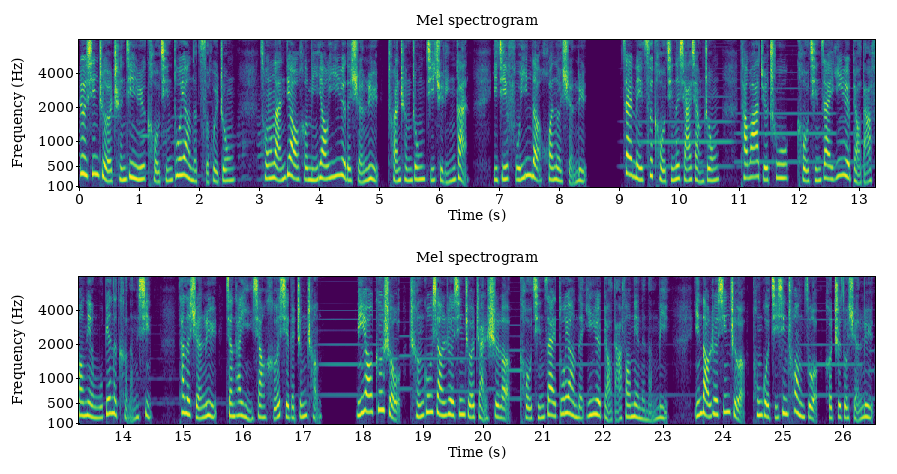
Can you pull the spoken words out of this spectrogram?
热心者沉浸于口琴多样的词汇中，从蓝调和民谣音乐的旋律传承中汲取灵感，以及福音的欢乐旋律。在每次口琴的遐想中，他挖掘出口琴在音乐表达方面无边的可能性。它的旋律将它引向和谐的征程。民谣歌手成功向热心者展示了口琴在多样的音乐表达方面的能力，引导热心者通过即兴创作和制作旋律，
